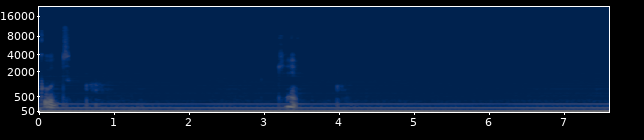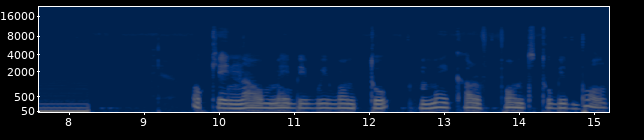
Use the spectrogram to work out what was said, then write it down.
good. Okay. Okay, now maybe we want to make our font to be bold.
